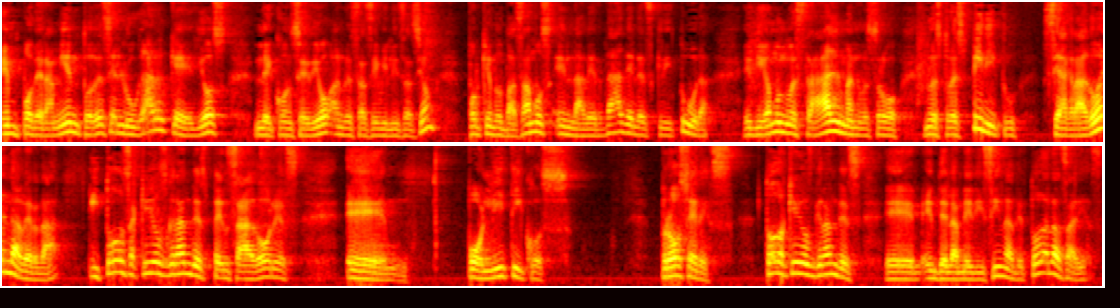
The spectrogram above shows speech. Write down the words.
empoderamiento, de ese lugar que Dios le concedió a nuestra civilización, porque nos basamos en la verdad de la escritura, y digamos nuestra alma, nuestro, nuestro espíritu se agradó en la verdad y todos aquellos grandes pensadores, eh, políticos, próceres, todos aquellos grandes eh, de la medicina, de todas las áreas,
